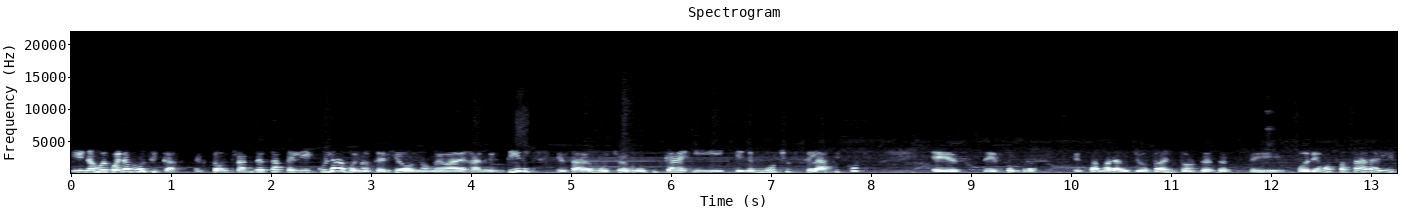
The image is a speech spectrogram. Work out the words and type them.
Y una muy buena música. El soundtrack de esta película, bueno, Sergio no me va a dejar mentir, él sabe mucho de música y tiene muchos clásicos. Este, el soundtrack está maravilloso, entonces este, podríamos pasar a ir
